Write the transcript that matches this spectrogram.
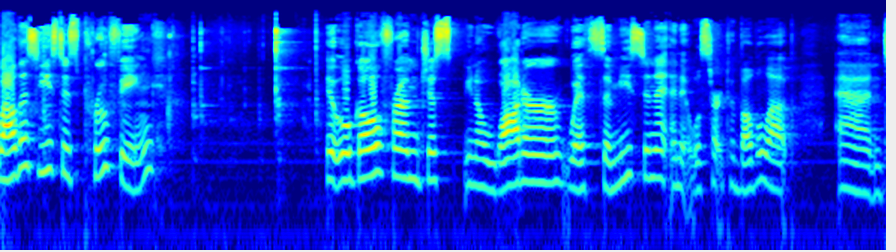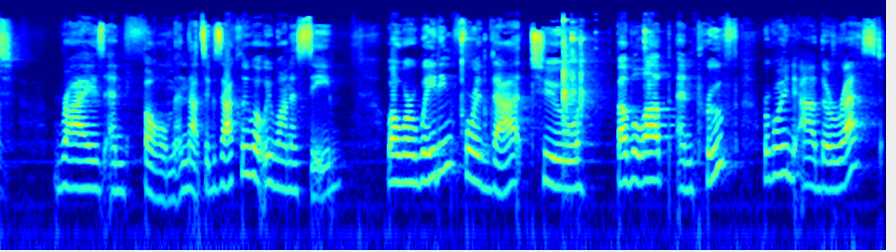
While this yeast is proofing, it will go from just, you know, water with some yeast in it and it will start to bubble up and rise and foam. And that's exactly what we want to see. While we're waiting for that to bubble up and proof, we're going to add the rest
